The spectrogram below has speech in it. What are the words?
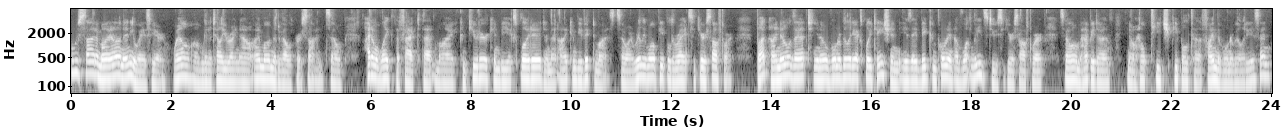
whose side am I on anyways here? Well, I'm going to tell you right now, I'm on the developer side. So I don't like the fact that my computer can be exploited and that I can be victimized. So I really want people to write secure software. But I know that, you know, vulnerability exploitation is a big component of what leads to secure software. So I'm happy to you know, help teach people to find the vulnerabilities. And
